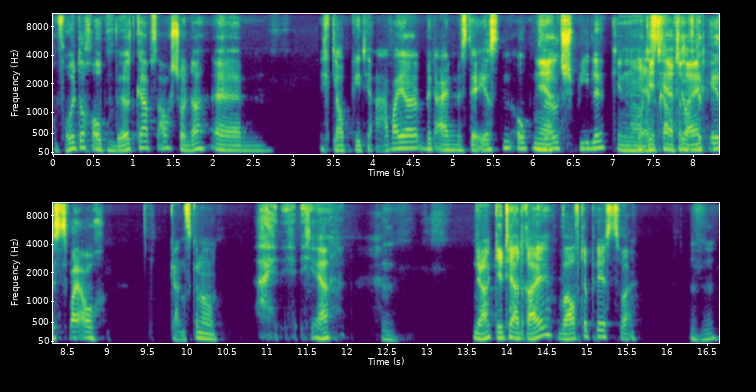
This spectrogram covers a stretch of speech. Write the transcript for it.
obwohl doch Open World gab es auch schon, ne? Ähm, ich glaube, GTA war ja mit eines der ersten Open Ja. World Spiele. Genau, Das GTA gab's ja 3. auf der PS2 auch. Ganz genau. Ja, Ja, GTA 3 war auf der PS2. Mhm.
